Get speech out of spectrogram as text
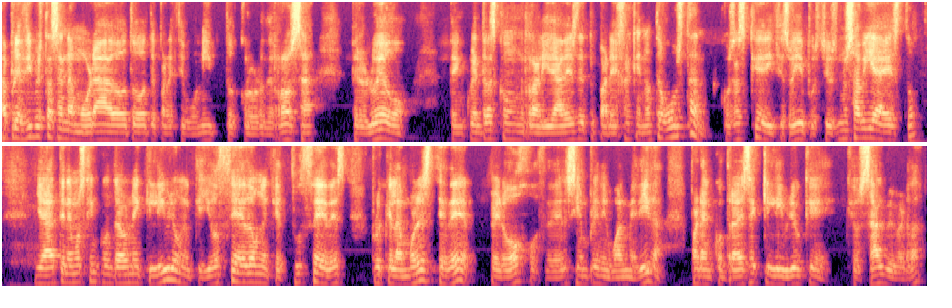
Al principio estás enamorado, todo te parece bonito, color de rosa, pero luego te encuentras con realidades de tu pareja que no te gustan, cosas que dices, oye, pues yo no sabía esto, ya tenemos que encontrar un equilibrio en el que yo cedo, en el que tú cedes, porque el amor es ceder, pero ojo, ceder siempre en igual medida, para encontrar ese equilibrio que, que os salve, ¿verdad?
